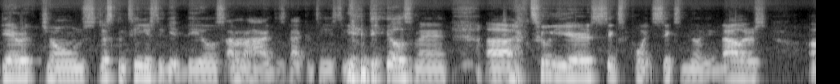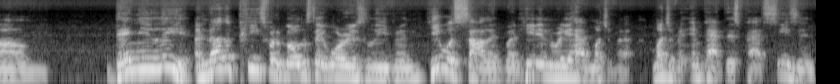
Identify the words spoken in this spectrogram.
Derrick Jones just continues to get deals. I don't know how this guy continues to get deals, man. Uh, two years, $6.6 million. Um, Damion Lee, another piece for the Golden State Warriors leaving. He was solid, but he didn't really have much of a much of an impact this past season,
